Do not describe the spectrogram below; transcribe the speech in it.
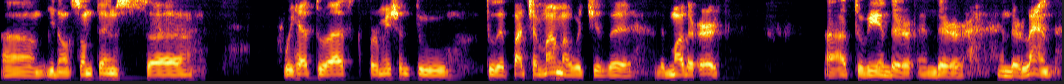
Um, you know, sometimes uh, we had to ask permission to to the Pachamama, which is the, the Mother Earth, uh, to be in their in their in their land.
